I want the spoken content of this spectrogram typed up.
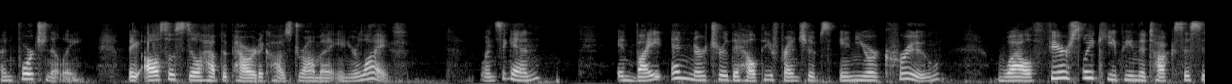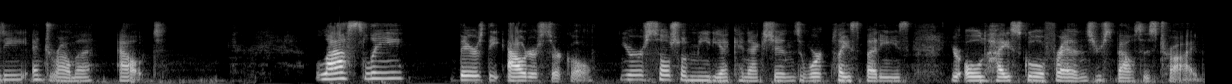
Unfortunately, they also still have the power to cause drama in your life. Once again, invite and nurture the healthy friendships in your crew while fiercely keeping the toxicity and drama out. Lastly, there's the outer circle your social media connections, workplace buddies, your old high school friends, your spouse's tribe.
